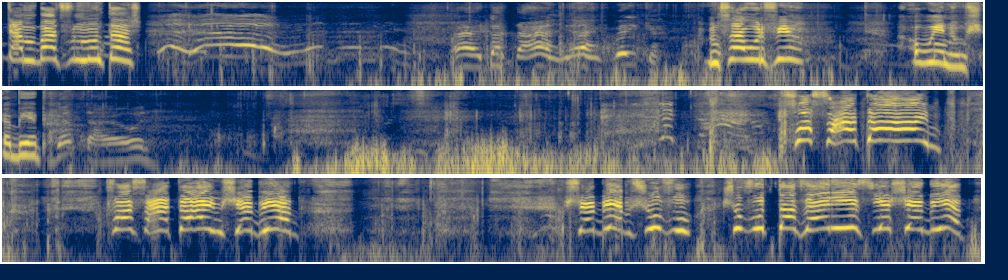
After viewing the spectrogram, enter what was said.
نتعب بعد في المونتاج. نصور فيهم وينهم شباب. فسعة تايم! فسعة تايم شباب! شباب شوفوا شوفوا التضاريس يا شباب!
